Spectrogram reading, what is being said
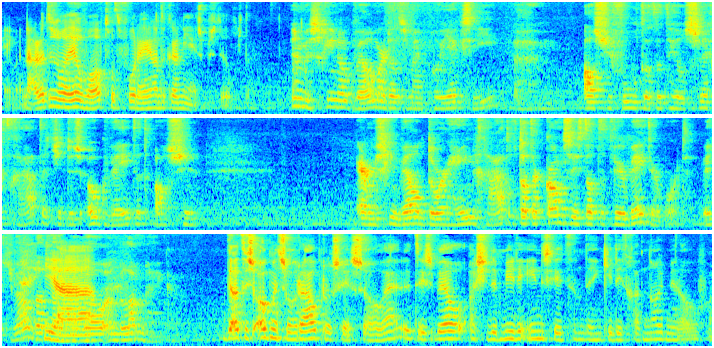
nemen. Nou, dat is wel heel wat, want voorheen had ik er niet eens op stilgestaan. En misschien ook wel, maar dat is mijn projectie. Als je voelt dat het heel slecht gaat, dat je dus ook weet dat als je er misschien wel doorheen gaat, of dat er kans is dat het weer beter wordt. Weet je wel? Dat ja. lijkt me wel een belangrijke. Dat is ook met zo'n rouwproces zo. Hè? Het is wel, als je er middenin zit, dan denk je, dit gaat nooit meer over.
